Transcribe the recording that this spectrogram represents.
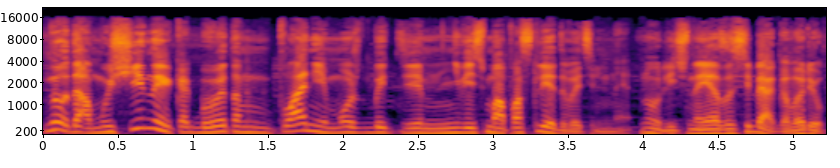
Ну да, мужчины как бы в этом плане, может быть, не весьма последовательные. Ну, лично я за себя говорю.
